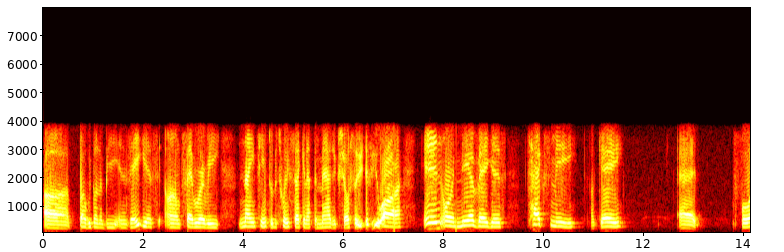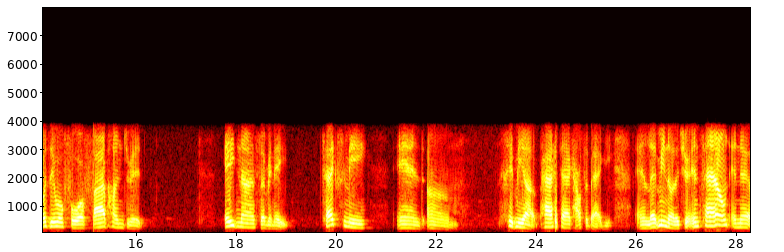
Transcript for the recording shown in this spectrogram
Uh, but we're going to be in Vegas on February 19th through the 22nd at the Magic Show. So if you are in or near Vegas, text me, okay, at four zero four five hundred eight nine seven eight. Text me and um hit me up hashtag House of Aggie and let me know that you're in town and that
